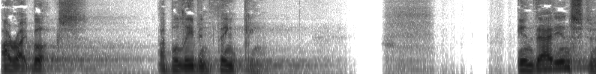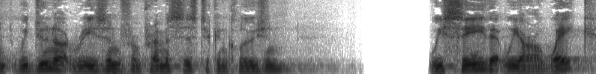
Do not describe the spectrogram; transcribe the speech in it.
I write books. I believe in thinking. In that instant, we do not reason from premises to conclusion. We see that we are awake,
